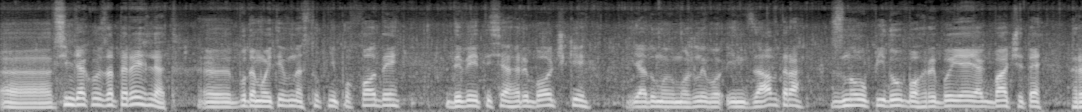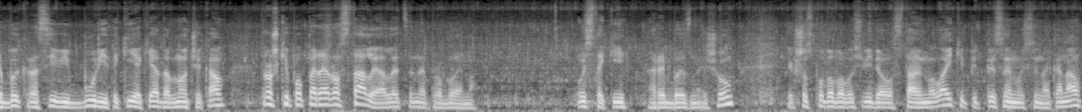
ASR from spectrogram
Е, всім дякую за перегляд. Е, будемо йти в наступні походи, дивитися грибочки. Я думаю, можливо, і завтра знову піду, бо гриби є, як бачите, гриби красиві, бурі, такі, як я давно чекав. Трошки попереростали, але це не проблема. Ось такі гриби знайшов. Якщо сподобалось відео, ставимо лайки, підписуємося на канал.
